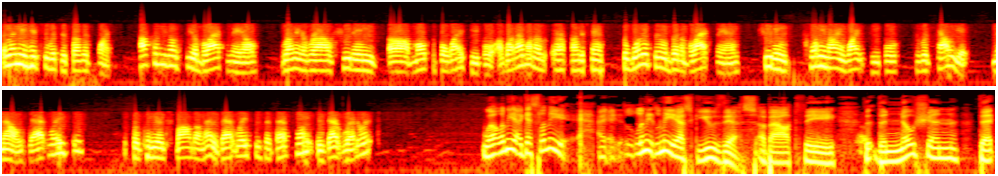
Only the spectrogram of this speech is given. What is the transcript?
and let me hit you with this other point. How come you don't see a black male running around shooting uh, multiple white people? What I want to uh, understand, so what if there had been a black man shooting 29 white people to retaliate. Now, is that racist? So can you expound on that? Is that racist at that point? Is that rhetoric? Well, let me. I guess let me. I, let me. Let me ask you this about the, the the notion that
